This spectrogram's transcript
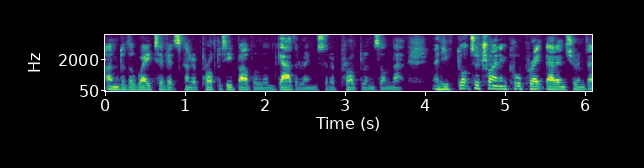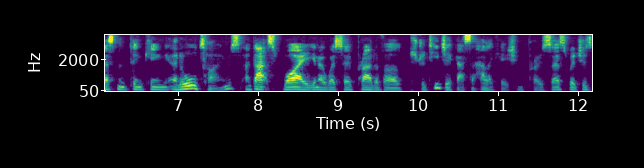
under the weight of its kind of property bubble and gathering sort of problems on that. And you've got to try and incorporate that into your investment thinking at all times. And that's why, you know, we're so proud of our strategic asset allocation process, which is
